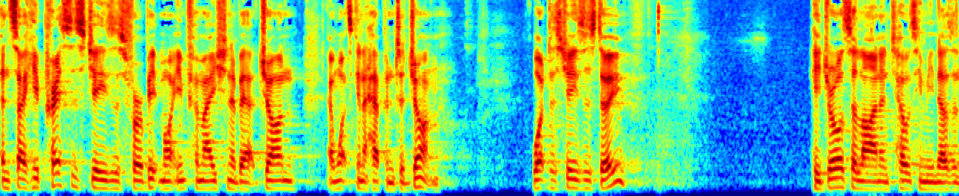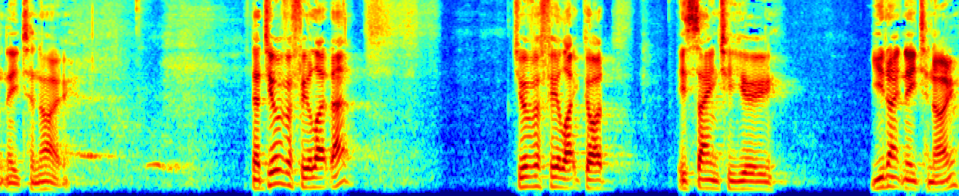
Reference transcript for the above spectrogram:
And so he presses Jesus for a bit more information about John and what's going to happen to John. What does Jesus do? He draws a line and tells him he doesn't need to know. Now, do you ever feel like that? Do you ever feel like God is saying to you, you don't need to know,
